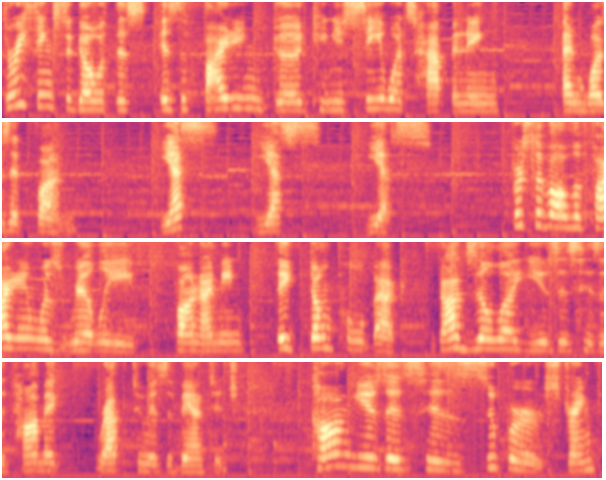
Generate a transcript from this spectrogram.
Three things to go with this. Is the fighting good? Can you see what's happening? And was it fun? Yes, yes, yes. First of all, the fighting was really fun. I mean, they don't pull back. Godzilla uses his atomic breath to his advantage. Kong uses his super strength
